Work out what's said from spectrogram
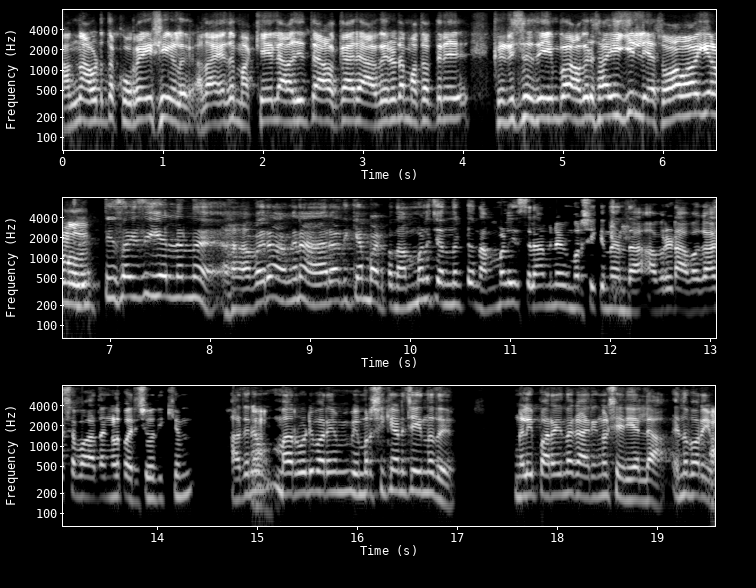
അന്ന് അവിടുത്തെ കുറേശികൾ അതായത് മക്കയിലെ ആദ്യത്തെ ആൾക്കാർ അവരുടെ മതത്തിനെ ക്രിറ്റിസൈസ് ചെയ്യുമ്പോൾ അവർ സഹിക്കില്ലേ? സ്വാഭാവികമാണത്. ക്രിട്ടിസൈസ് ചെയ്യല്ലെന്ന് അവരെ അങ്ങനെ ആരാധിക്കാൻ പാടില്ല. നമ്മൾ ചെന്നിട്ട് നമ്മൾ ഇസ്ലാമിനെ വിമർശിക്കുന്ന എന്താ? അവരുടെ അവകാശവാദങ്ങൾ പരിശോധിക്കും അതിന് മറുപടി പറയും വിമർശിക്കുകയാണ് ചെയ്യുന്നത്. നിങ്ങൾ ഈ പറയുന്ന കാര്യങ്ങൾ ശരിയല്ല എന്ന് പറയും.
